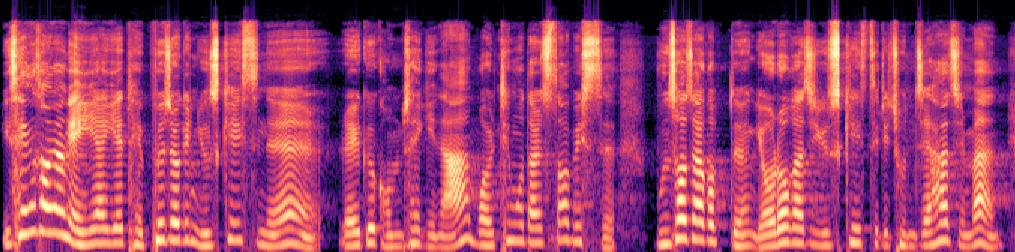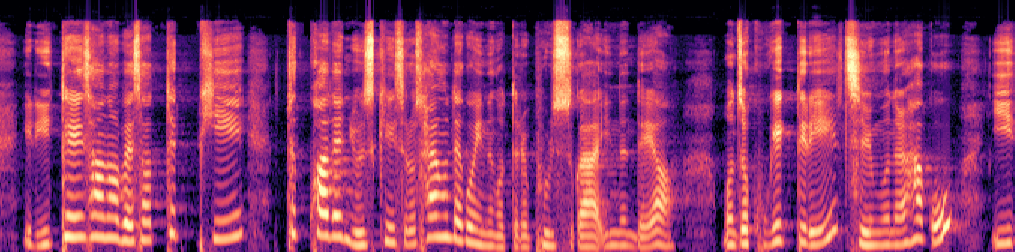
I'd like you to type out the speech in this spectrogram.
이 생성형 AI의 대표적인 유스케이스는 레그 검색이나 멀티모달 서비스, 문서 작업 등 여러 가지 유스케이스들이 존재하지만 이 리테일 산업에서 특히 특화된 유스케이스로 사용되고 있는 것들을 볼 수가 있는데요. 먼저 고객들이 질문을 하고 이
